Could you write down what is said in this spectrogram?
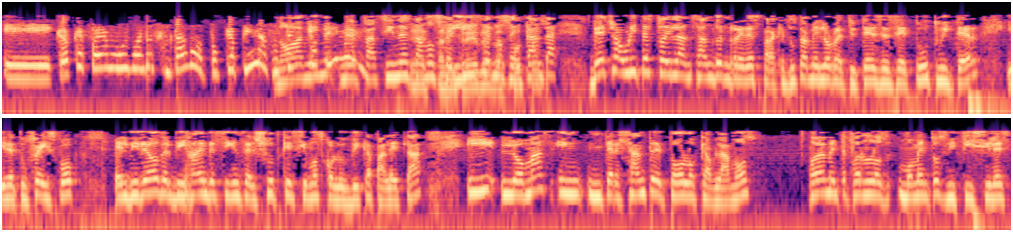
Y creo que fue muy buen resultado. ¿Tú qué opinas? No, ¿Ustedes a mí me, fascina, estamos felices, nos fotos. encanta. De hecho, ahorita estoy lanzando en redes para que tú también lo retuitees desde tu Twitter y de tu Facebook el video del behind the scenes del shoot que hicimos con Ludvika Paleta. Y lo más in- interesante de todo lo que hablamos Obviamente fueron los momentos difíciles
